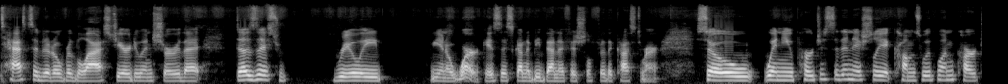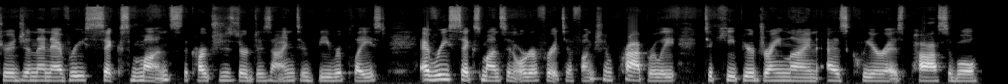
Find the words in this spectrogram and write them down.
tested it over the last year to ensure that does this really you know work is this going to be beneficial for the customer so when you purchase it initially it comes with one cartridge and then every six months the cartridges are designed to be replaced every six months in order for it to function properly to keep your drain line as clear as possible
